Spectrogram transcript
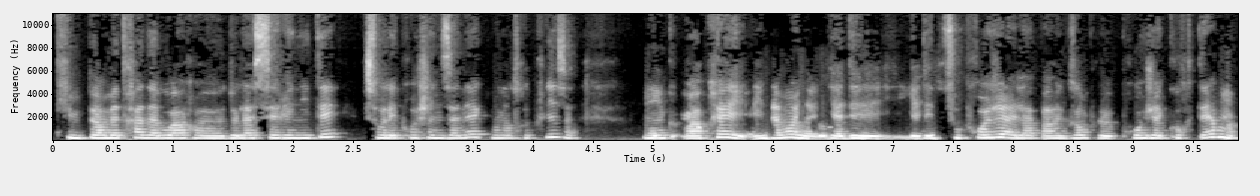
qui me permettra d'avoir euh, de la sérénité sur les prochaines années avec mon entreprise. Donc après, évidemment, il y a, il y a des, il y a des sous-projets. Là, par exemple, le projet court terme,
